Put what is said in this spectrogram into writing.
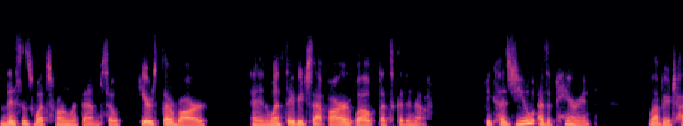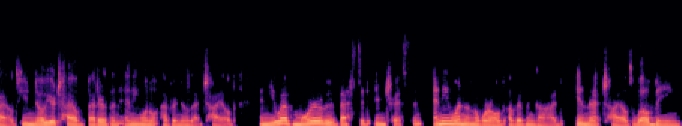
this is what's wrong with them so here's their bar and once they reach that bar well that's good enough. Because you as a parent love your child. You know your child better than anyone will ever know that child and you have more of a vested interest than anyone in the world other than God in that child's well being,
